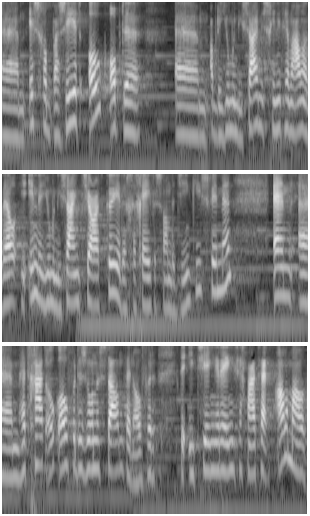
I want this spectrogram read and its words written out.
um, is gebaseerd ook op de, um, op de Human Design. Misschien niet helemaal, maar wel in de Human Design chart kun je de gegevens van de Gene Keys vinden. En um, het gaat ook over de zonnestand en over de I Ching ring, zeg maar. Het zijn allemaal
